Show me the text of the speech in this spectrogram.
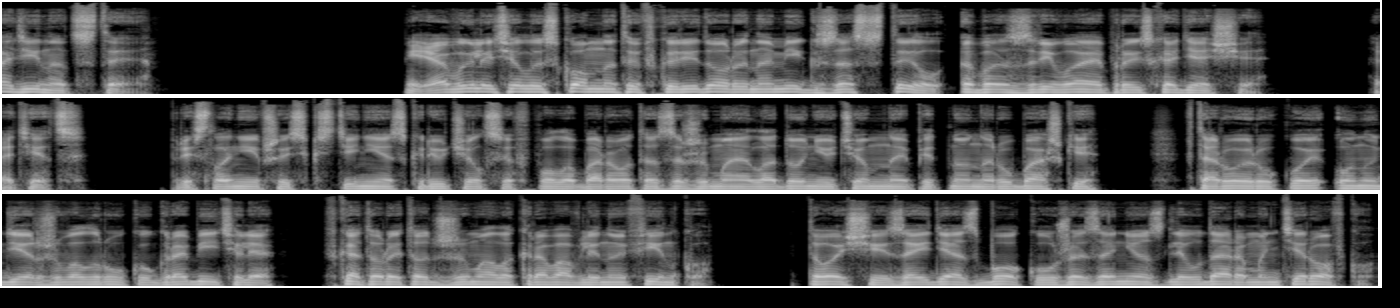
11. Я вылетел из комнаты в коридор и на миг застыл, обозревая происходящее. Отец, прислонившись к стене, скрючился в полоборота, зажимая ладонью темное пятно на рубашке. Второй рукой он удерживал руку грабителя, в которой тот сжимал окровавленную финку. Тощий, зайдя сбоку, уже занес для удара монтировку.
